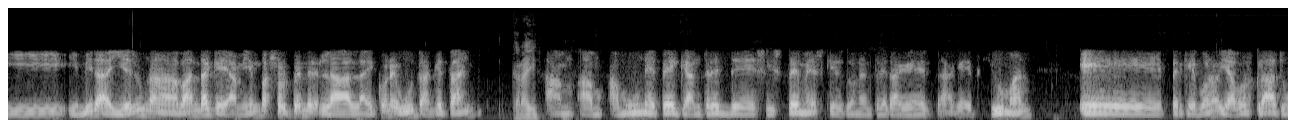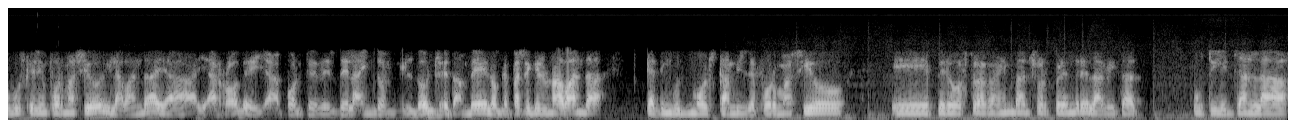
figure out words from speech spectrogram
I, I mira, i és una banda que a mi em va sorprendre, la, la he conegut aquest any Carai, amb, amb, amb un EP que han tret de sistemes, que és d'on han tret aquest, aquest Human, eh, perquè, bueno, llavors, clar, tu busques informació i la banda ja, ja rode, ja porta des de l'any 2012 també, el que passa que és una banda que ha tingut molts canvis de formació, eh, però, ostres, a mi em van sorprendre, la veritat, utilitzant la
